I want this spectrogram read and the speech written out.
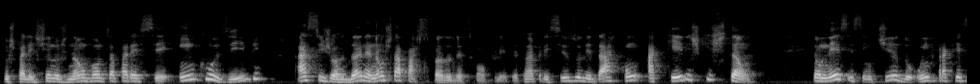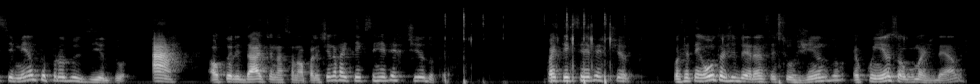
que os palestinos não vão desaparecer. Inclusive, a Cisjordânia não está participando desse conflito. Então, é preciso lidar com aqueles que estão. Então, nesse sentido, o enfraquecimento produzido à Autoridade Nacional Palestina vai ter que ser revertido. Pedro. Vai ter que ser revertido. Você tem outras lideranças surgindo, eu conheço algumas delas.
